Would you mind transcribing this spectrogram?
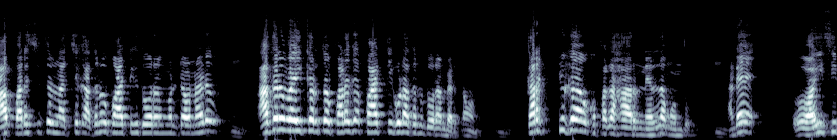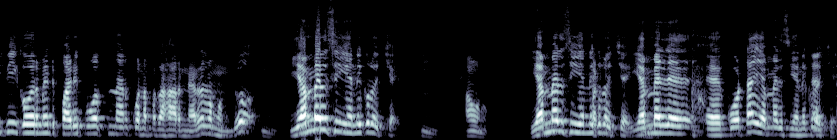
ఆ పరిస్థితులు నచ్చక అతను పార్టీకి దూరంగా ఉంటూ ఉన్నాడు. అతను వైఖరితో పడక పార్టీ కూడా అతను దూరం పెడతా ఉంది మ్. కరెక్ట్గా ఒక పదహారు నెలల ముందు. అంటే వైసీపీ గవర్నమెంట్ పడిపోతుంది అనుకున్న పదహారు నెలల ముందు. ఎమ్మెల్సీ ఎన్నికలు వచ్చాయి. అవును ఎమ్మెల్సీ ఎన్నికలు వచ్చాయి. ఎమ్మెల్యే కోట ఎమ్మెల్సీ ఎన్నికలు వచ్చాయి.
